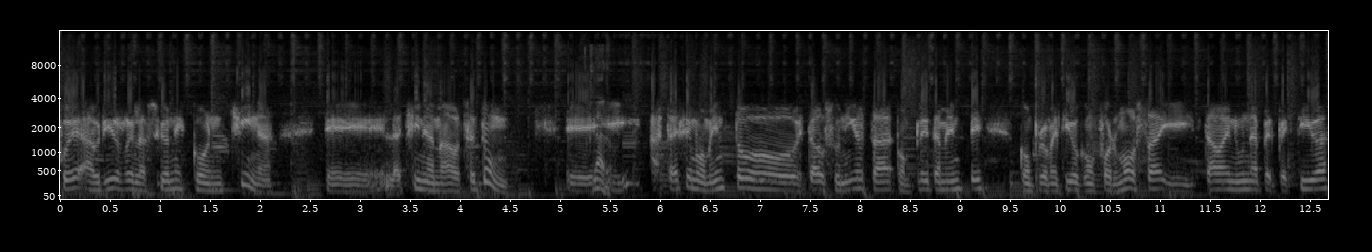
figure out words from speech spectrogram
fue abrir relaciones con China, eh, la China de Mao Zedong. Eh, y hasta ese momento Estados Unidos estaba completamente comprometido con Formosa y estaba en una perspectiva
